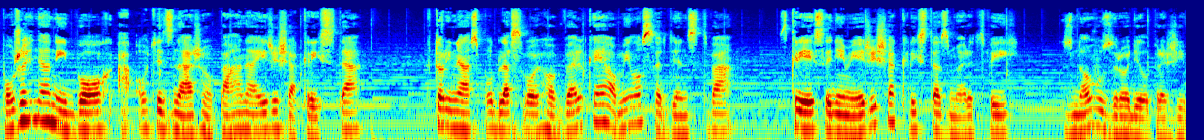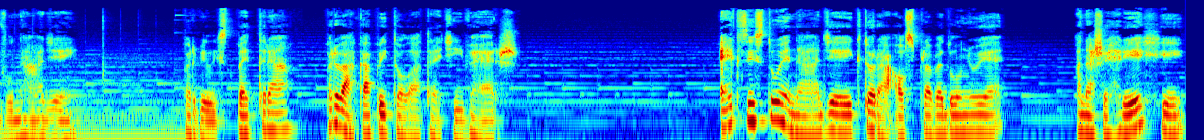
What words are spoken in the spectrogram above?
Požehnaný Boh a Otec nášho Pána Ježiša Krista – ktorý nás podľa svojho veľkého milosrdenstva skriesením Ježiša Krista z mŕtvych znovu zrodil pre živú nádej. Prvý list Petra, 1. kapitola, 3. verš. Existuje nádej, ktorá ospravedlňuje a naše hriechy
